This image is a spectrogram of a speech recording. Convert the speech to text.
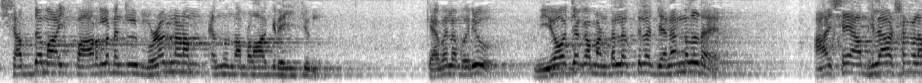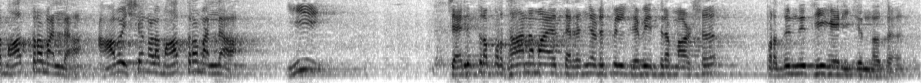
ശബ്ദമായി പാർലമെന്റിൽ മുഴങ്ങണം എന്ന് നമ്മൾ ആഗ്രഹിക്കുന്നു. കേവലം ഒരു നിയോജക മണ്ഡലത്തിലെ ജനങ്ങളുടെ ആശയാഭിലാഷങ്ങളെ മാത്രമല്ല ആവശ്യങ്ങളെ മാത്രമല്ല ഈ ചരിത്രപ്രധാനമായ തെരഞ്ഞെടുപ്പിൽ രവീന്ദ്രമാഷ് പ്രതിനിധീകരിക്കുന്നത്.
